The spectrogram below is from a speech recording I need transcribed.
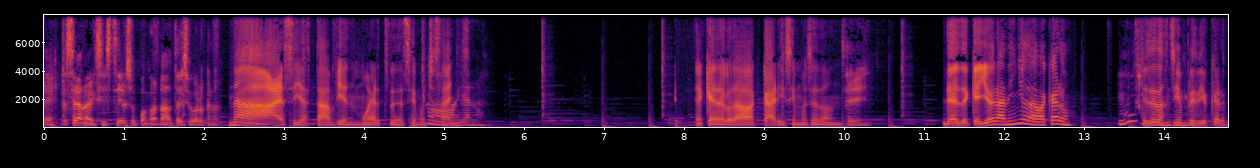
Sí, Ese ya no existir, supongo. No, estoy seguro que no. Nah, ese ya está bien muerto desde hace muchos No, años. ya no. Es que daba carísimo ese don. Sí. Desde que yo era niño daba caro. ¿Mm? Ese don siempre dio caro.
